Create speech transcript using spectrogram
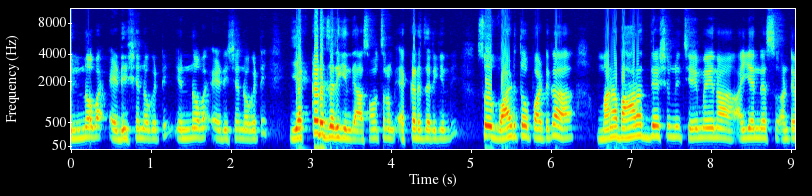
ఎన్నోవ ఎడిషన్ ఒకటి ఎన్నోవ ఎడిషన్ ఒకటి. ఎక్కడ జరిగింది? ఆ సంవత్సరం ఎక్కడ జరిగింది? సో వాటితో పాటుగా మన భారతదేశం నుంచి ఏమైనా ఐఎన్ఎస్ అంటే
